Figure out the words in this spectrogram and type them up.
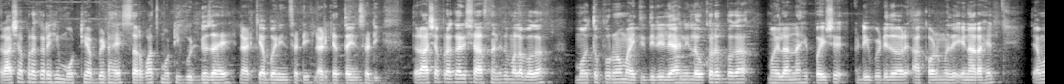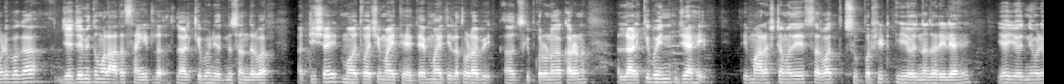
तर अशा प्रकारे ही मोठी अपडेट आहे. सर्वात मोठी गुड न्यूज आहे लाडक्या बहिणींसाठी लाडक्या ताईंसाठी. तर अशा प्रकारे शासनाने तुम्हाला बघा महत्त्वपूर्ण माहिती दिलेली आहे. आणि लवकरच बघा महिलांना हे पैसे डी पी टीद्वारे अकाउंटमध्ये येणार आहेत. त्यामुळे बघा जे जे मी तुम्हाला आता सांगितलं लाडकी बहीण योजनेसंदर्भात अतिशय महत्त्वाची माहिती आहे. त्या माहितीला थोडा बी स्किप करू नका कारण लाडकी बहीण जी आहे ती महाराष्ट्रामध्ये सर्वात सुपरहिट ही योजना झालेली आहे. या योजनेमुळे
